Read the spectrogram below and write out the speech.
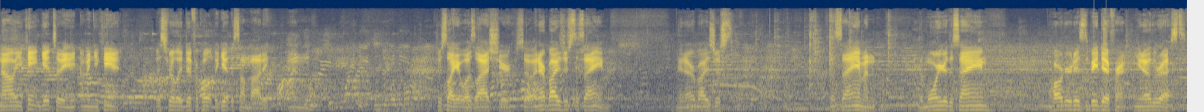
No, you can't get to any. I mean, you can't. It's really difficult to get to somebody, and just like it was last year. So, and everybody's just the same. I mean, everybody's just the same, and the more you're the same, harder it is to be different. You know the rest.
